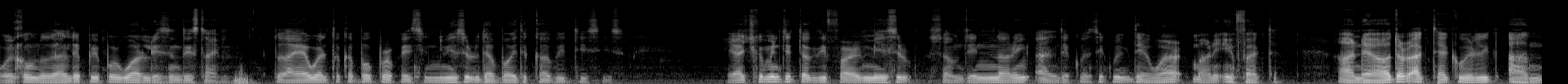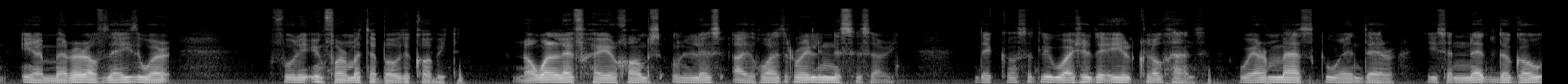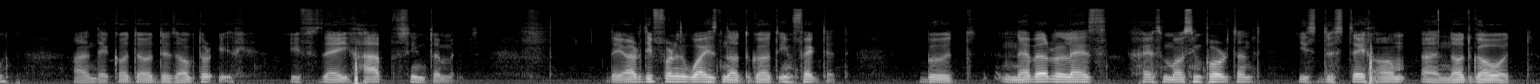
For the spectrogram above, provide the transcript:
Welcome to all the people who are listening this time. Today I will talk about prevention measures to avoid the COVID disease. Each community took different measures, some did nothing, and the consequence there were many infected, and the other acted quickly and in a matter of days were fully informed about the COVID. No one left their homes unless it was really necessary. They constantly washed their clothed hands, wear masks when there is a net the go, and they go to the doctor if, if they have symptoms. There are different ways not got infected, but nevertheless, as most important is to stay home and not go out.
